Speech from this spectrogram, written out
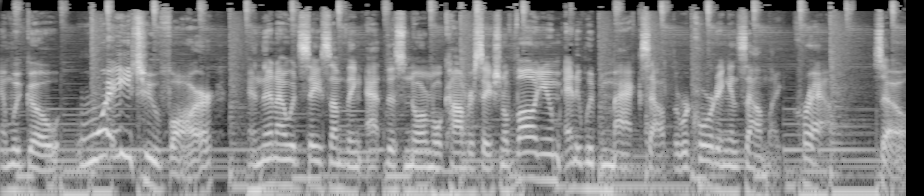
and would go way too far and then I would say something at this normal conversational volume, and it would max out the recording and sound like crap. So,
